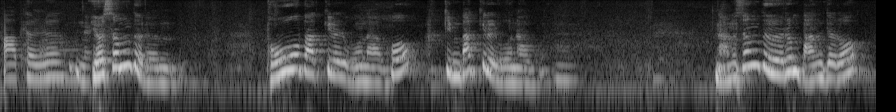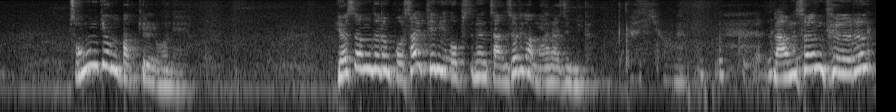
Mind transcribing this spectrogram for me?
아, 별로? 네. 여성들은 보호받기를 원하고 아낌받기를 원하고 남성들은 반대로 존경받기를 원해요. 여성들은 보살핌이 없으면 잔소리가 많아집니다. 남성들은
